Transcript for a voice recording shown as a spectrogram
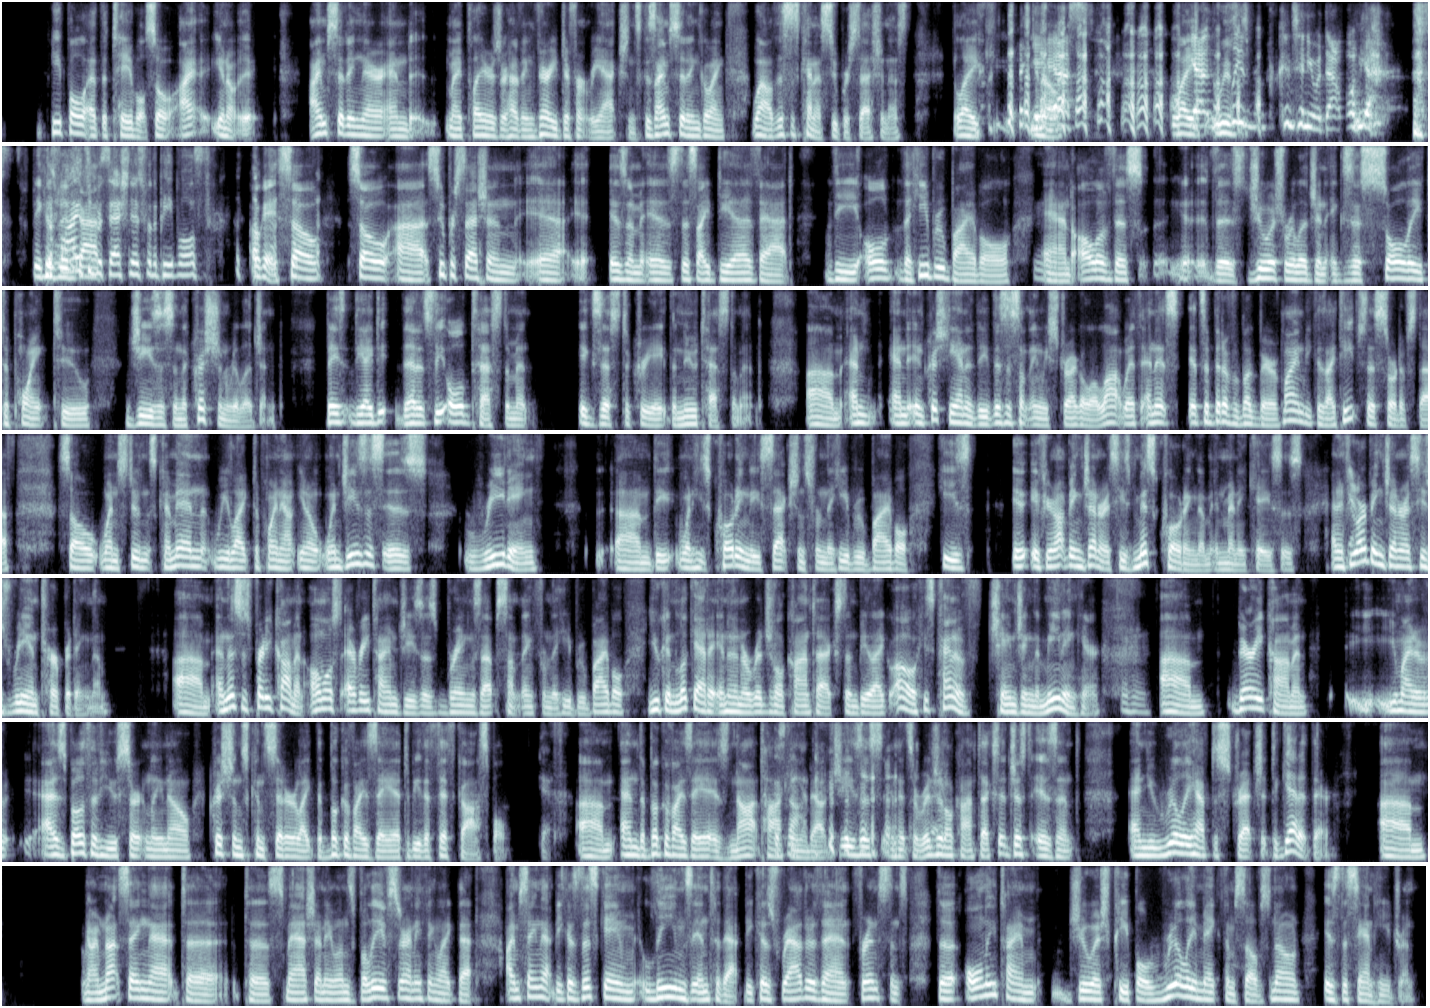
people at the table so i you know it- i'm sitting there and my players are having very different reactions because i'm sitting going wow this is kind of supersessionist like you know Yes. like yeah please continue with that one yeah because we've Define got supersessionist for the peoples okay so so uh supersession uh, ism is this idea that the old the hebrew bible Mm. and all of this uh, this jewish religion exists solely to point to jesus and the christian religion Bas- the idea that it's the old testament exists to create the new testament. Um and and in christianity this is something we struggle a lot with and it's it's a bit of a bugbear of mine because i teach this sort of stuff. So when students come in we like to point out you know when jesus is reading um the when he's quoting these sections from the hebrew bible he's if you're not being generous he's misquoting them in many cases. And if you are being generous he's reinterpreting them um, and this is pretty common. Almost every time Jesus brings up something from the Hebrew Bible, you can look at it in an original context and be like, oh, he's kind of changing the meaning here. Mhm. Um, very common. You might have, as both of you certainly know, Christians consider like the book of Isaiah to be the fifth gospel. Yeah. Um, and the book of Isaiah is not talking not. about Jesus in its original context. It just isn't. And you really have to stretch it to get it there. Um, now, I'm not saying that to to smash anyone's beliefs or anything like that. I'm saying that because this game leans into that. Because rather than, for instance, the only time Jewish people really make themselves known is the Sanhedrin.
